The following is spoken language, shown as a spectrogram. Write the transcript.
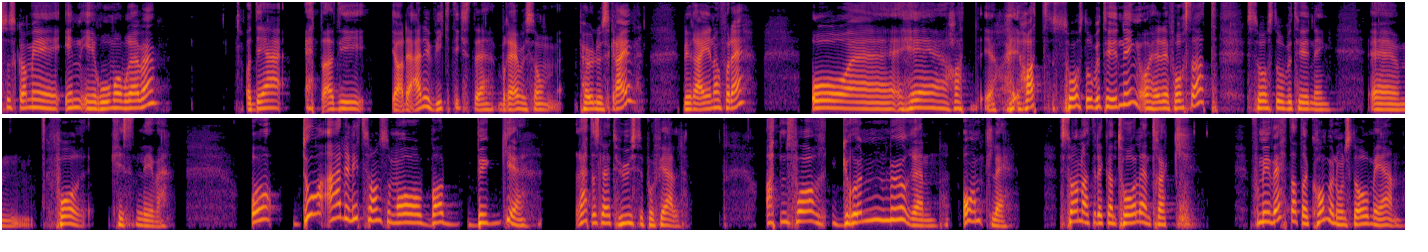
så skal vi inn i romerbrevet. Og det er et av de Ja, det er det viktigste brevet som Paulus skrev. Blir regna for det. Og eh, har hatt, ja, hatt så stor betydning, og har det fortsatt, så stor betydning eh, for kristenlivet. Og da er det litt sånn som å bare bygge rett og slett huset på fjell. At en får grunnmuren ordentlig, sånn at det kan tåle en trøkk. For vi vet at det kommer noen storm igjen.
